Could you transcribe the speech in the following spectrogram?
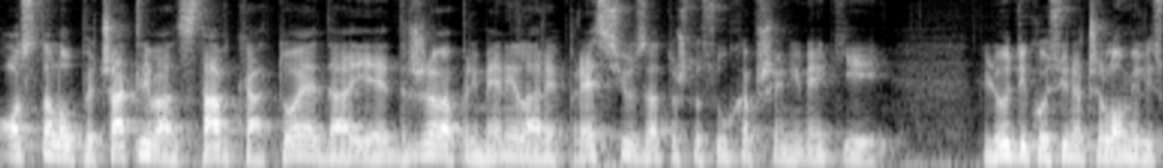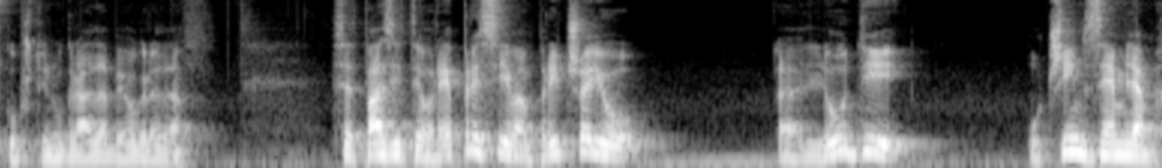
ostala upečatljiva stavka, to je da je država primenila represiju zato što su uhapšeni neki ljudi koji su inače lomili Skupštinu grada Beograda. Sad pazite, o represiji vam pričaju e, ljudi u čim zemljama,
